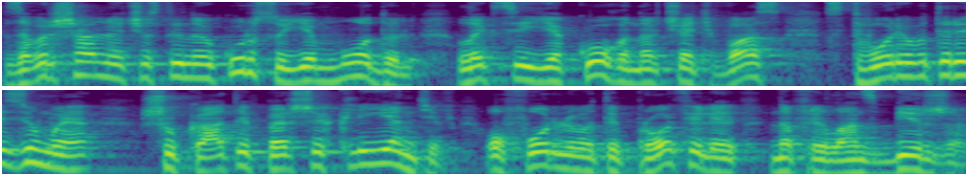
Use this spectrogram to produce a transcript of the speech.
Завершальною частиною курсу є модуль, лекції якого навчать вас створювати резюме, шукати перших клієнтів, оформлювати профілі на фріланс-біржах,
